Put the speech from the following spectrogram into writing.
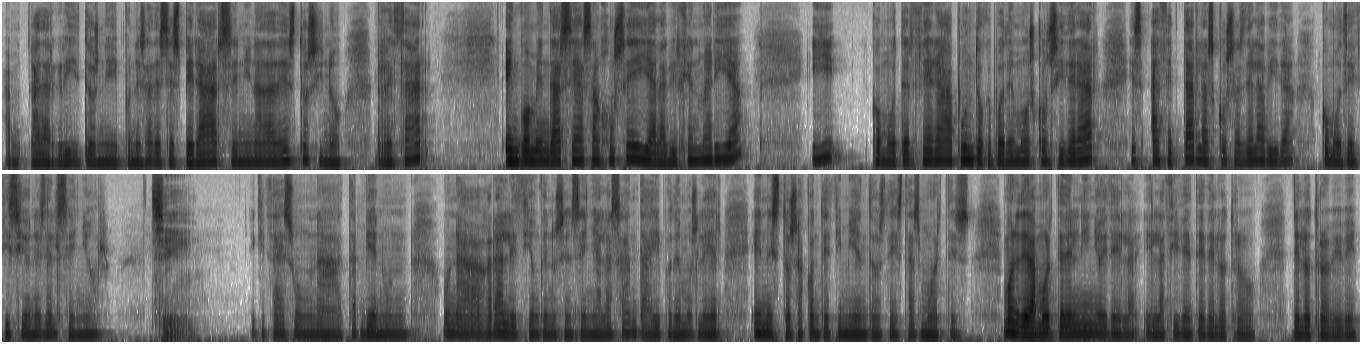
a, dar gritos, ni ponerse a desesperarse, ni nada de esto, sino rezar, encomendarse a San José y a la Virgen María y como tercer punto que podemos considerar es aceptar las cosas de la vida como decisiones del Señor. Sí. Y quizá es una, también una gran lección que nos enseña la Santa y podemos leer en estos acontecimientos de estas muertes, bueno, de la muerte del niño y del accidente del otro, del otro bebé.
